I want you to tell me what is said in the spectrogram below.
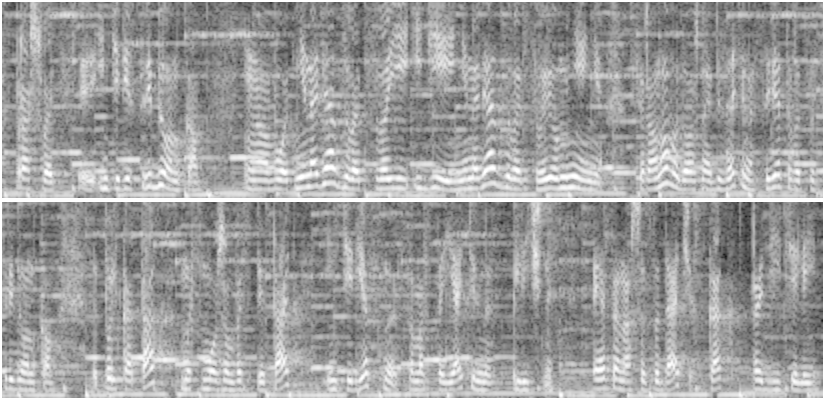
спрашивать э, интерес ребенка. Э, Вот. Не навязывать свои идеи, не навязывать свое мнение. Все равно вы должны обязательно советоваться с ребенком. Только так мы сможем воспитать интересную, самостоятельную личность. Это наша задача как родителей.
